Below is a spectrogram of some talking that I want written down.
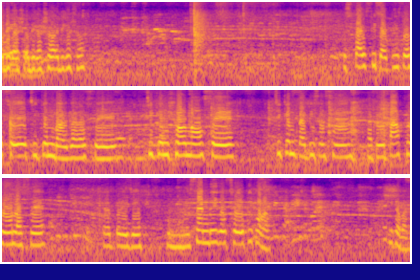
ওদিকে আসো ওদিকে আসো এদিকে আসো। স্পাইসি প্যাটিস আছে চিকেন বার্গার আছে চিকেন শর্মা আছে চিকেন প্যাটিস আছে, তারপরে পাফ রোল আছে, তারপরে যে স্যান্ডউইচ আছে, কি খাবার কি খাবার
